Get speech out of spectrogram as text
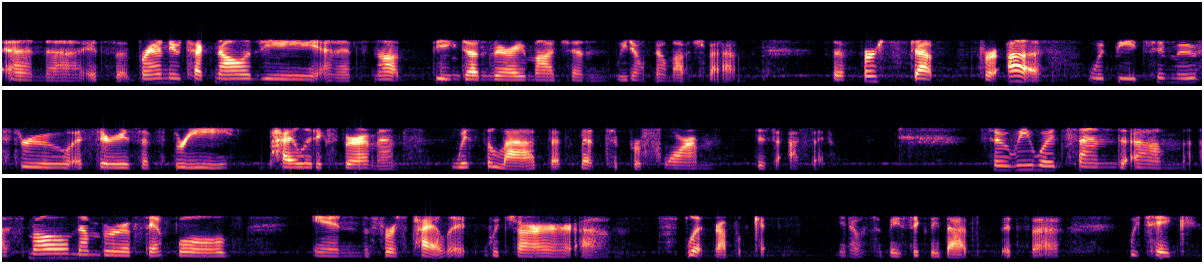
and uh, it's a brand new technology, and it's not being done very much, and we don't know much about it. The first step for us would be to move through a series of three pilot experiments with the lab that's meant to perform this assay. So we would send um, a small number of samples in the first pilot, which are um, split replicates. You know, so basically that it's a we take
